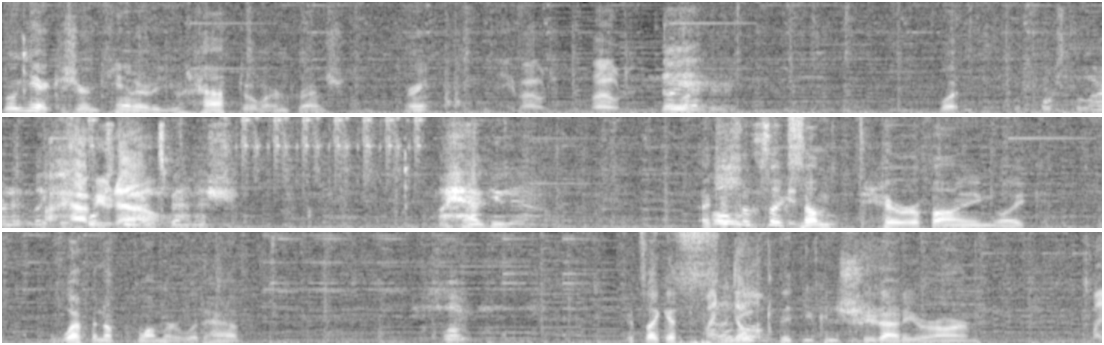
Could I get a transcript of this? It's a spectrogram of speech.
Well, yeah, because you're in Canada, you have to learn French, right? Hey, Road. Road. No, yeah, you're right. What? We're forced to learn it like I they're have forced you to learn now. Spanish. I have you now. It just Oh, looks like like some new- terrifying, like, weapon a plumber would have. Well, It's like a snake dog. that you can shoot out of your arm. My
